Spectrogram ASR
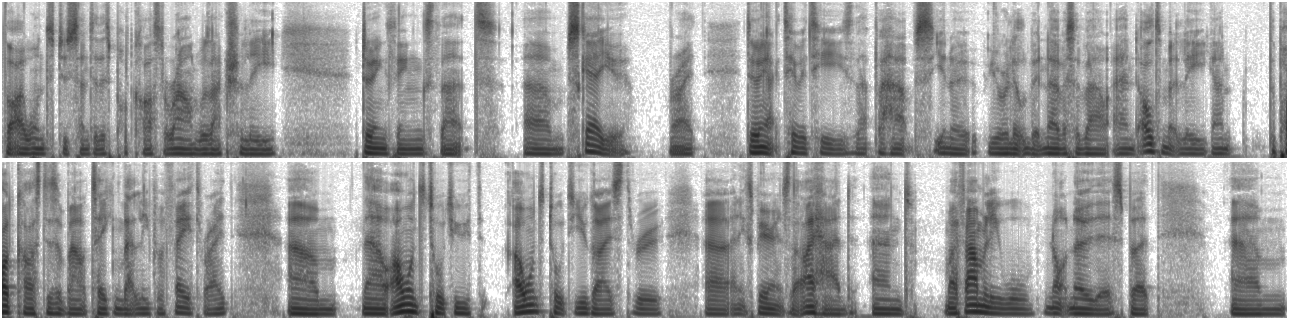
that I wanted to center this podcast around was actually doing things that um, scare you, right? Doing activities that perhaps you know you're a little bit nervous about, and ultimately, and the podcast is about taking that leap of faith, right? Um, now, I want to talk to you. Th- I want to talk to you guys through uh, an experience that I had, and my family will not know this, but um,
